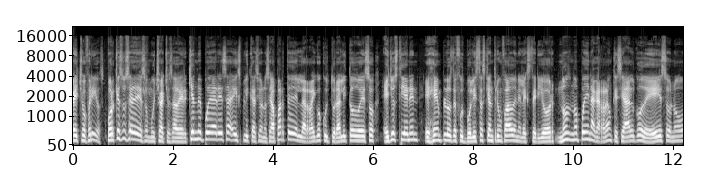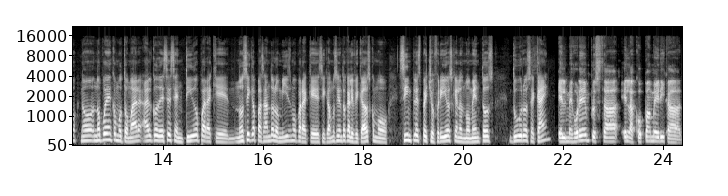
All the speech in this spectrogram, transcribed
pecho fríos. ¿Por qué sucede eso, muchachos? A ver, ¿quién me puede dar esa explicación? O sea, aparte del arraigo cultural y todo eso, ellos tienen ejemplos de futbolistas que han triunfado en el exterior. No, no pueden agarrar aunque sea algo de eso, no, no, no pueden como tomar algo de ese sentido para que no siga pasando lo mismo, para que sigamos siendo calificados como simples pecho fríos que en los momentos duros se caen. El mejor ejemplo está en la Copa América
